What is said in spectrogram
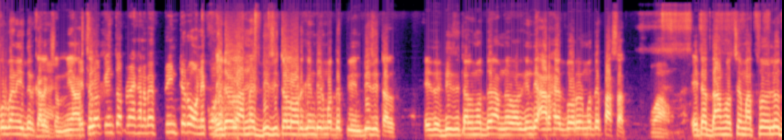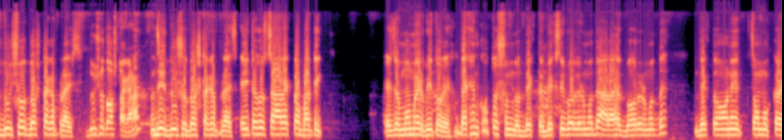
কোরবানি ঈদের কালেকশন নিয়ে আসছি। কিন্তু আপনার এখানে ভাই প্রিন্টেরও অনেক এটা হলো আপনার ডিজিটাল অর্গেন্ডির মধ্যে প্রিন্ট ডিজিটাল এই যে ডিজিটাল মধ্যে আপনার অর্গেন্ডি আর হাত বড়ের মধ্যে পাঁচ হাত। ওয়াও এটার দাম হচ্ছে মাত্র হলো দুইশো দশ টাকা প্রাইস দুইশো দশ টাকা না? জি দুইশো দশ টাকা প্রাইস এইটা হচ্ছে আর একটা বাটিক এই যে মোমের ভিতরে। দেখেন কত সুন্দর দেখতে। বেক্সিবলের মধ্যে আর হাত বহরের মধ্যে। দেখতে অনেক চমৎকার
